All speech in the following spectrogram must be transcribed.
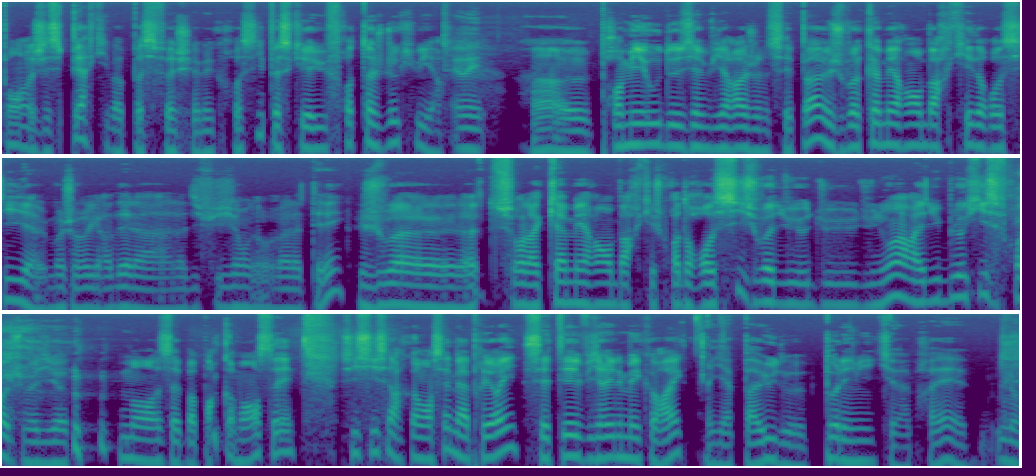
pense, j'espère qu'il va pas se fâcher avec Rossi, parce qu'il y a eu frottage de cuir. Oui. Hein, euh, premier ou deuxième virage, je ne sais pas. Je vois caméra embarquée de Rossi. Euh, moi, je regardais la, diffusion à la télé. Je vois euh, sur la caméra embarquée, je crois, de Rossi, je vois du, noir et du bleu qui se frottent. Je me dis, bon, ça va pas recommencer. Si, si, ça a recommencé, mais a priori, c'était viril mais correct. Il n'y a pas eu de polémique après. Non.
